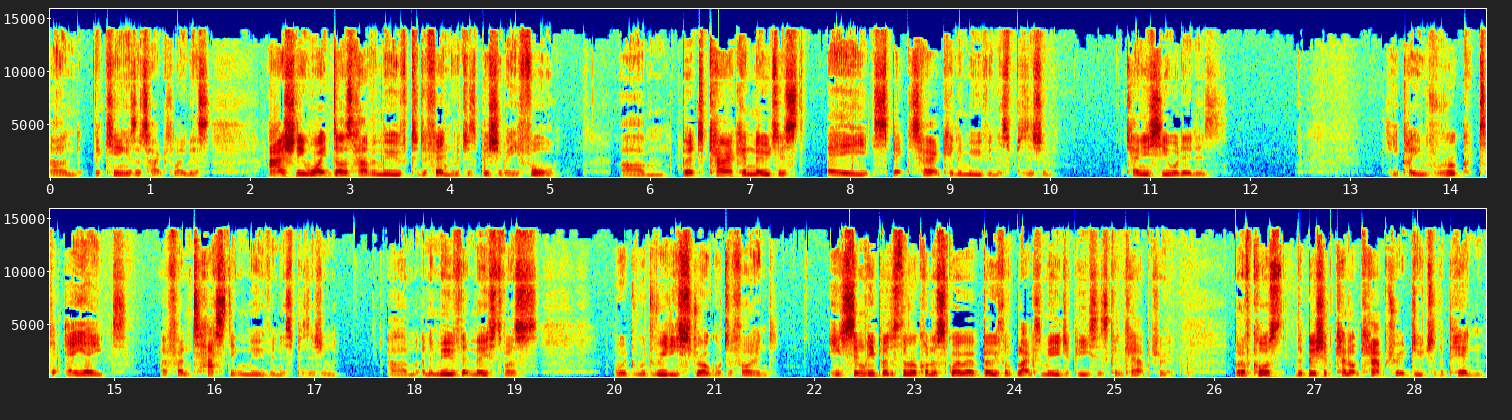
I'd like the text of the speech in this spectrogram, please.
and the king is attacked like this. Actually, white does have a move to defend, which is bishop a4. Um, but Karjakin noticed a spectacular move in this position. Can you see what it is? He played rook to a8 a fantastic move in this position, um, and a move that most of us would, would really struggle to find. He simply puts the rook on a square where both of black's major pieces can capture it. But of course, the bishop cannot capture it due to the pin.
